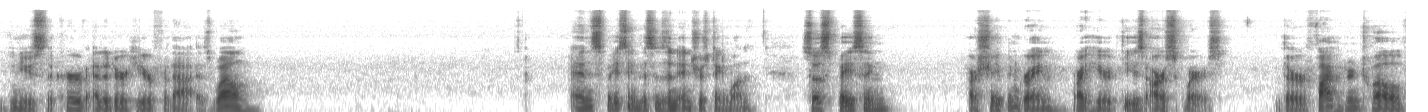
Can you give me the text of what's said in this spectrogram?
You can use the curve editor here for that as well. And spacing, this is an interesting one. So spacing, our shape and grain right here, these are squares. They're 512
